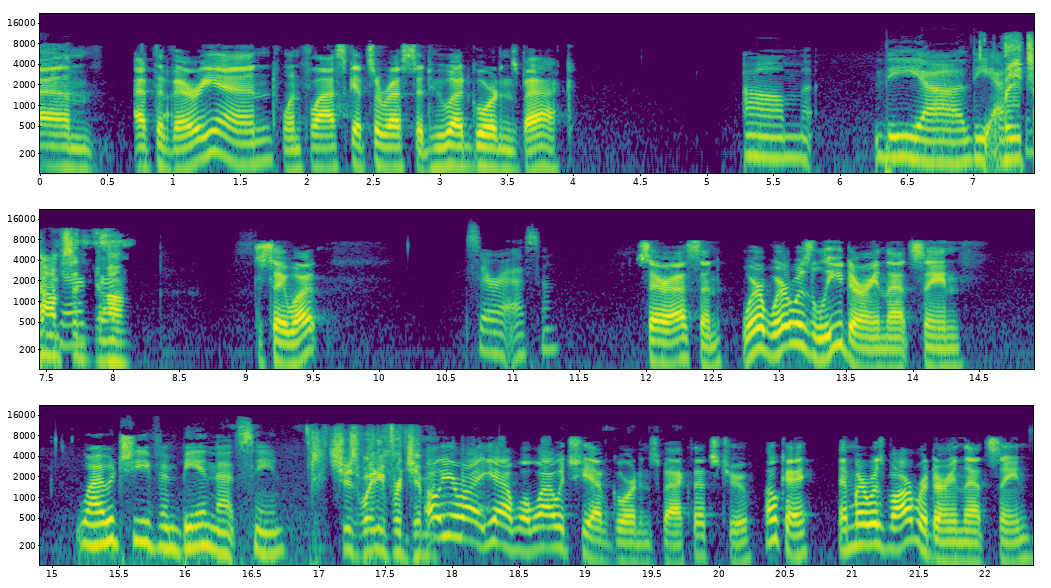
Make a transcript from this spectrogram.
um, at the very end when Flass gets arrested, who had Gordon's back? Um, the, uh, the Essen Lee Thompson character, Young. To say what? Sarah Essen. Sarah Essen. Where where was Lee during that scene? Why would she even be in that scene? She was waiting for Jim. Oh, you're right. Yeah. Well, why would she have Gordon's back? That's true. Okay. And where was Barbara during that scene?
